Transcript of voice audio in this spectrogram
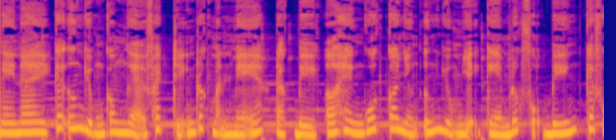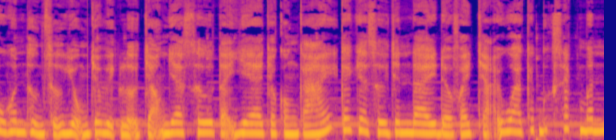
Ngày nay, các ứng dụng công nghệ phát triển rất mạnh mẽ, đặc biệt ở Hàn Quốc có những ứng dụng dạy kèm rất phổ biến. Các phụ huynh thường sử dụng cho việc lựa chọn gia sư tại gia cho con cái. Các gia sư trên đây đều phải trải qua các bước xác minh,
